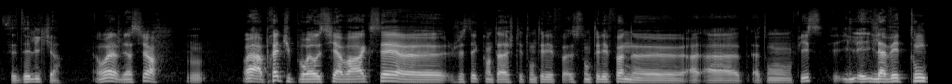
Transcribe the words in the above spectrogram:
c'est délicat. Ouais, bien sûr. Mm. Ouais, après, tu pourrais aussi avoir accès. euh, je sais que quand tu as acheté ton téléphone, son téléphone euh, à, à- à ton fils, il, il avait ton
